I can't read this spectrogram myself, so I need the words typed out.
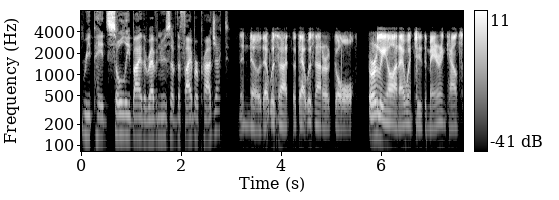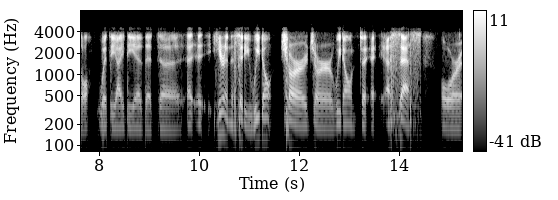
repaid solely by the revenues of the fiber project. No, that was not that was not our goal early on, I went to the mayor and council with the idea that uh, uh, here in the city, we don't charge or we don't uh, assess or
